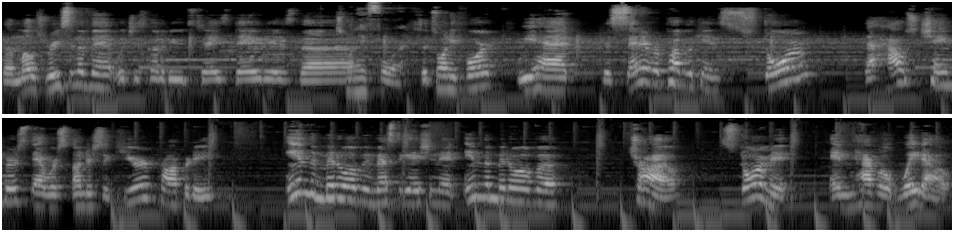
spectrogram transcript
the most recent event, which is going to be today's date, is the 24th. the 24th. We had the Senate Republicans storm the House chambers that were under secure property in the middle of investigation and in the middle of a trial, storm it and have a wait out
